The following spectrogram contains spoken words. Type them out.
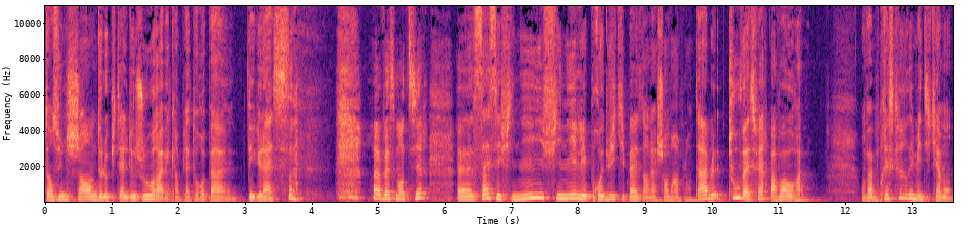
dans une chambre de l'hôpital de jour avec un plateau repas dégueulasse. On va pas se mentir. ça c'est fini, fini les produits qui passent dans la chambre implantable, tout va se faire par voie orale. On va me prescrire des médicaments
